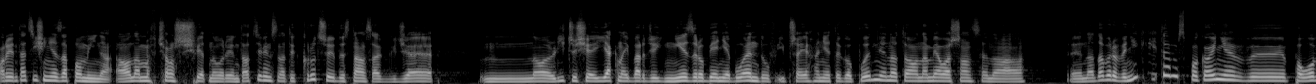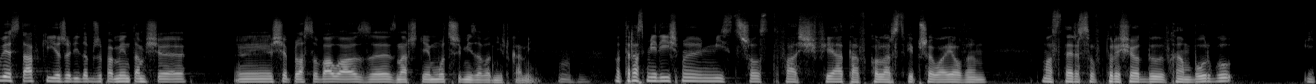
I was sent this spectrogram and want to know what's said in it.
orientacji się nie zapomina, a ona ma wciąż świetną orientację, więc na tych krótszych dystansach, gdzie mm, no, liczy się jak najbardziej niezrobienie błędów i przejechanie tego płynnie, no to ona miała szansę na, na dobre wyniki i tam spokojnie w połowie stawki, jeżeli dobrze pamiętam, się, y, się plasowała ze znacznie młodszymi zawodniczkami. No teraz mieliśmy Mistrzostwa Świata w kolarstwie przełajowym Mastersów, które się odbyły w Hamburgu i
